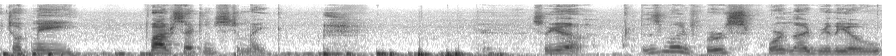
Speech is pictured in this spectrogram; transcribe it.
it took me five seconds to make. So yeah, this is my first Fortnite video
